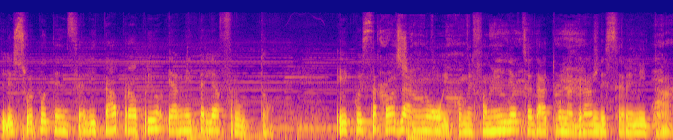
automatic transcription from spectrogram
le sue potenzialità proprio e a metterle a frutto. E questa cosa a noi come famiglia ci ha dato una grande serenità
